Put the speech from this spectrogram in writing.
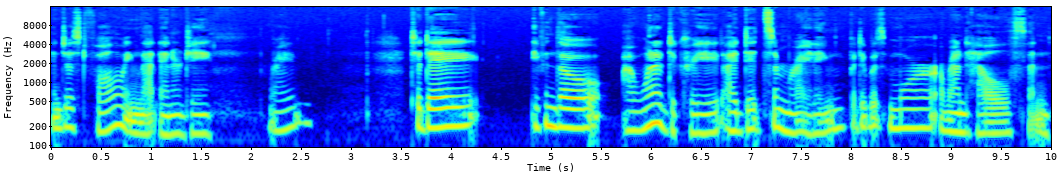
And just following that energy, right? Today, even though I wanted to create, I did some writing, but it was more around health and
